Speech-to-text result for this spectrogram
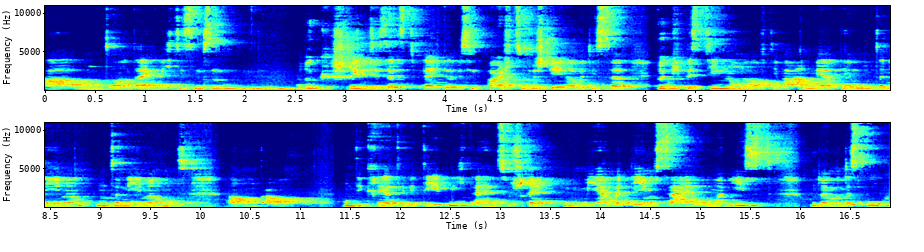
äh, und, und eigentlich diesen, diesen Rückschritt ist jetzt vielleicht ein bisschen falsch zu verstehen, aber diese Rückbesinnung auf die Warenwerte im Unternehmen, Unternehmen und, äh, und auch um die Kreativität nicht einzuschränken, mehr bei dem sein, wo man ist. Und wenn man das Buch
